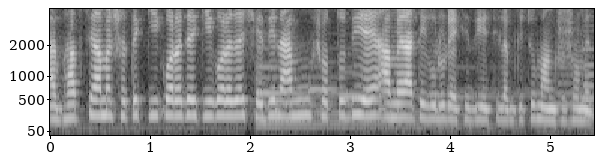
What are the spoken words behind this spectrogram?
আর ভাবছি আমের সাথে কি করা যায়, কি করা যায়, সেদিন আম সত্য দিয়ে আমের আটিগুলো রেখে দিয়েছিলাম, কিছু মাংস সমেত।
